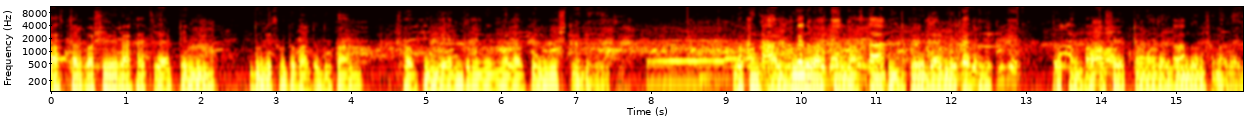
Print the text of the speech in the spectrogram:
রাস্তার পাশে রাখা চেয়ার টেবিল দূরে ছোটোখাটো দোকান সব মিলিয়ে এক ধরনের মেলার পরিবেশ তৈরি হয়েছে। যখন হাঁসগুলো রাস্তার মাঝখানে ভিড় করে দাঁড়িয়ে থাকে তখন বাতাসে একটা মজার গুঞ্জন শোনা যায়।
